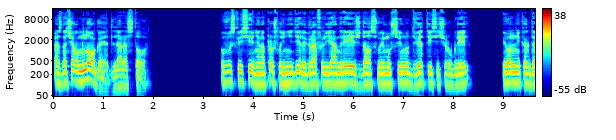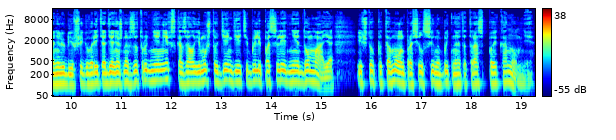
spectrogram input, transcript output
означал многое для Ростова. В воскресенье на прошлой неделе граф Илья Андреевич дал своему сыну две тысячи рублей, и он, никогда не любивший говорить о денежных затруднениях, сказал ему, что деньги эти были последние до мая, и что потому он просил сына быть на этот раз поэкономнее.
